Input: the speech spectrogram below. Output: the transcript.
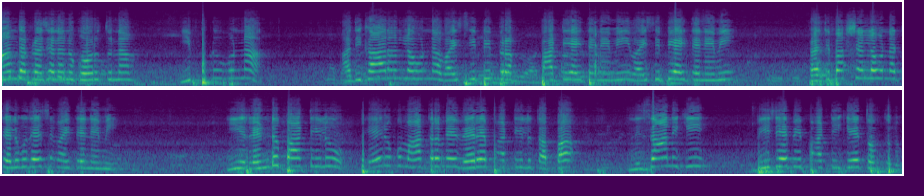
ఆంధ్ర ప్రజలను కోరుతున్నాం. ఇప్పుడు అధికారంలో ఉన్న వైసీపీ ప్ర- పార్టీ అయితేనేమి వైసీపీ అయితేనేమి ప్రతిపక్షంలో ఉన్న తెలుగుదేశం అయితేనేమి ఈ రెండు పార్టీలు పేరుకు మాత్రమే వేరే పార్టీలు తప్ప నిజానికి బీజేపీ పార్టీకే తొంతులు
